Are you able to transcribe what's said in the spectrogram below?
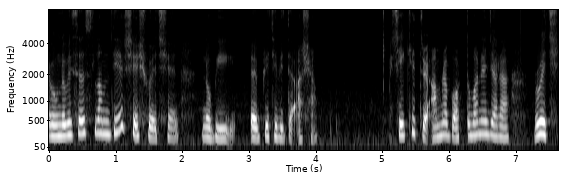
এবং নবী সাল্লাম দিয়ে শেষ হয়েছেন নবী পৃথিবীতে আসা। সেই ক্ষেত্রে আমরা বর্তমানে যারা রয়েছি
